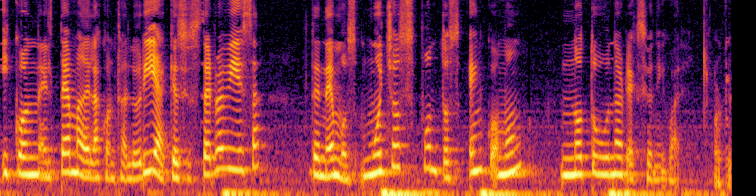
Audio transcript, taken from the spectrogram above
y con el tema de la Contraloría, que si usted revisa, tenemos muchos puntos en común, no tuvo una reacción igual. Ok,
